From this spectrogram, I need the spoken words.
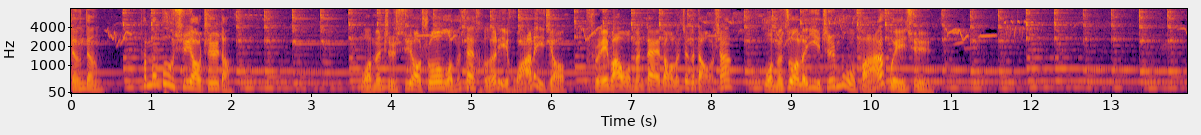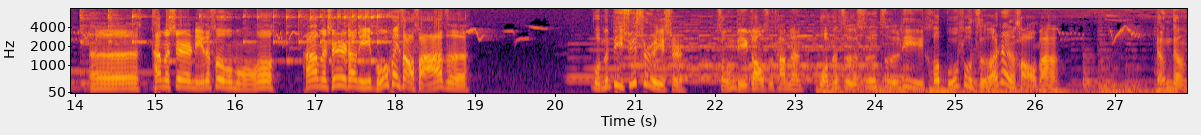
等等，他们不需要知道。我们只需要说我们在河里滑了一跤，水把我们带到了这个岛上。我们做了一只木筏回去。呃，他们是你的父母，他们知道你不会造筏子。我们必须试一试，总比告诉他们我们自私自利和不负责任好吧？等等，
